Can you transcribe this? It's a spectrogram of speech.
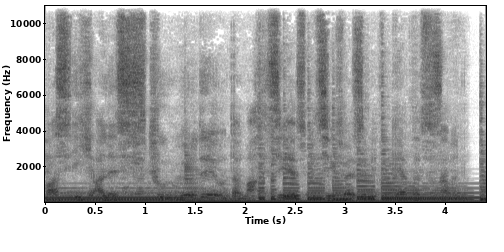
was ich alles tun würde und dann macht sie es, beziehungsweise mit dem Gärtner zusammen.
